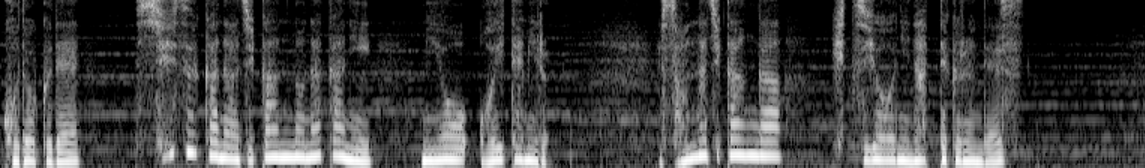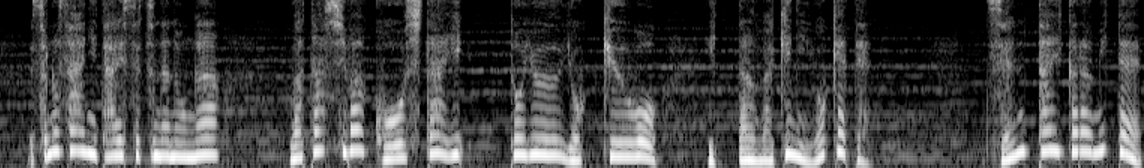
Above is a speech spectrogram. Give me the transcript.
孤独で静かな時間の中に身を置いてみる。そんな時間が必要になってくるんです。その際に大切なのが私はこうしたいという欲求を一旦脇に避けて全体から見て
